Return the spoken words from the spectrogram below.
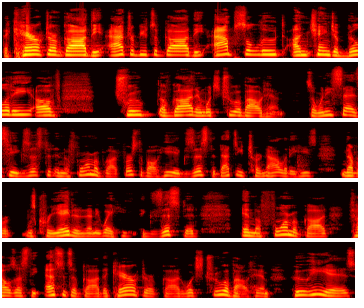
the character of God, the attributes of God, the absolute unchangeability of true of God and what's true about him. So when he says he existed in the form of God, first of all, he existed. That's eternality. He's never was created in any way. He existed in the form of God, tells us the essence of God, the character of God, what's true about him, who he is,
